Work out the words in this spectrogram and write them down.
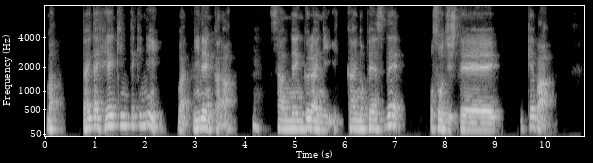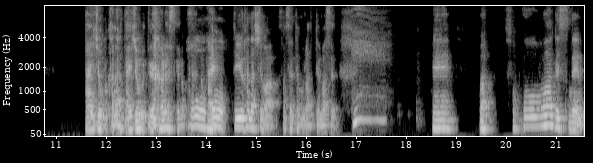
まあ、大体平均的に、まあ、2年からうん3年ぐらいに1回のペースでお掃除していけば大丈夫かな大丈夫っていうあれですけど、はい。ほっていう話はさせてもらってます。う。へえ。えー、まあ、そこはですね、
